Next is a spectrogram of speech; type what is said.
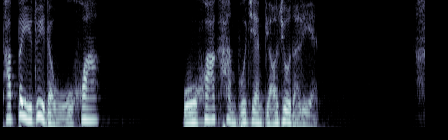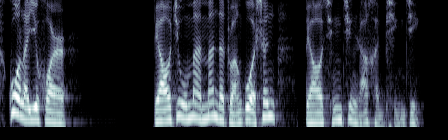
他背对着五花，五花看不见表舅的脸。过了一会儿，表舅慢慢的转过身。表情竟然很平静，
